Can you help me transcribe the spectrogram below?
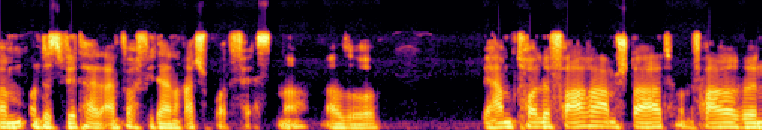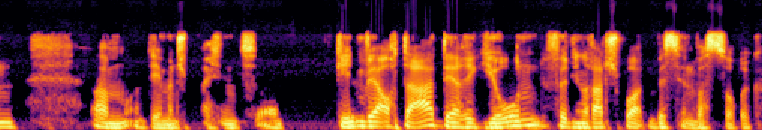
Ähm, und es wird halt einfach wieder ein Radsportfest. Ne? Also wir haben tolle Fahrer am Start und Fahrerinnen ähm, und dementsprechend äh, geben wir auch da der Region für den Radsport ein bisschen was zurück.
